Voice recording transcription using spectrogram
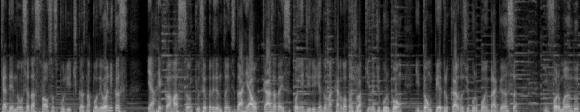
que a denúncia das falsas políticas napoleônicas é a reclamação que os representantes da Real Casa da Espanha dirigem a Dona Carlota Joaquina de Bourbon e Dom Pedro Carlos de Bourbon em Bragança, informando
